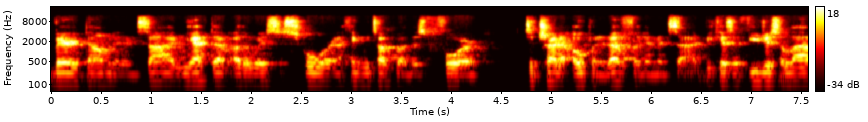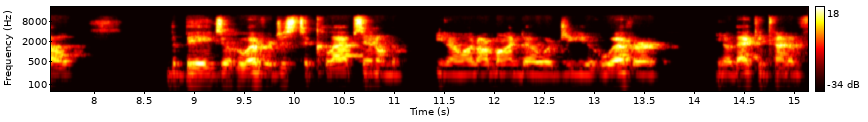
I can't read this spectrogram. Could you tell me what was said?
very dominant inside, we have to have other ways to score. And I think we talked about this before to try to open it up for them inside. Because if you just allow the bigs or whoever just to collapse in on the, you know, on Armando or G or whoever, you know, that can kind of,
